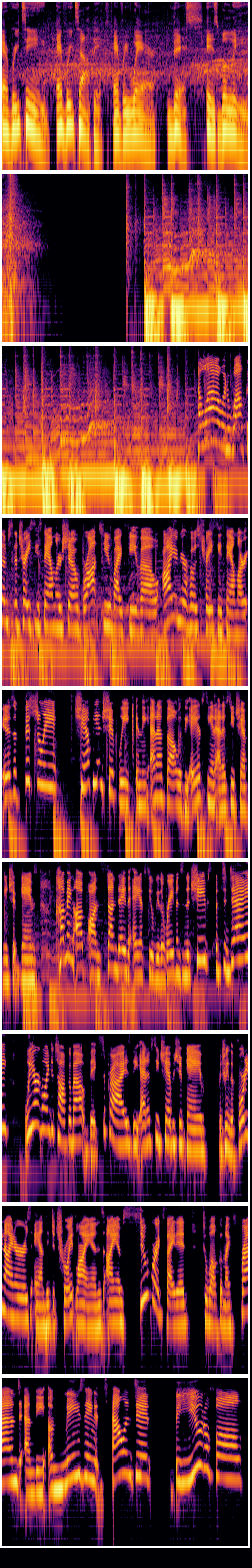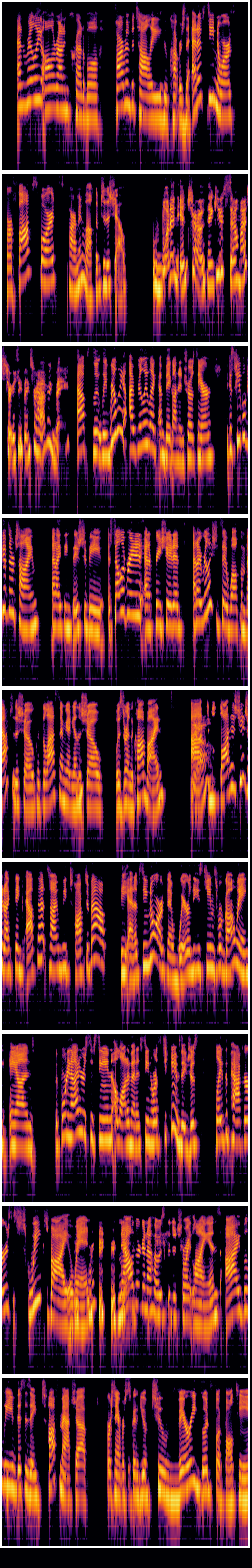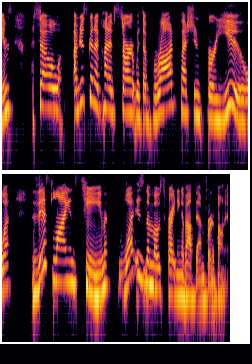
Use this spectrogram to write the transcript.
Every team, every topic, everywhere. This is Bleav. Hello and welcome to the Tracy Sandler Show, brought to you by FIVO. I am your host, Tracy Sandler. It is officially championship week in the NFL with the AFC and NFC championship games coming up on Sunday. The AFC will be the Ravens and the Chiefs, but today we are going to talk about big surprise, the NFC championship game between the 49ers and the Detroit Lions. I am super excited to welcome my friend and the amazing, talented, beautiful, and really all around incredible Carmen Vitali, who covers the NFC North for Fox Sports. Carmen, welcome to the show. What an intro. Thank you so much, Tracy. Thanks for having me. Absolutely. Really, I really like, I'm big on intros here because people give their time and I think they should be celebrated and appreciated. And I really should say welcome back to the show because the last time we had you on the mm-hmm. show was during the combine. Uh, yeah. Uh, a lot has changed. And I think at that time we talked about the NFC North and where these teams were going. And the 49ers have seen a lot of NFC North teams. They just played the Packers, squeaked by a win. now they're going to host the Detroit Lions. I believe this is a tough matchup for San Francisco. You have two very good football teams. So I'm just going to kind of start with a broad question for you. This Lions team, what is the most frightening about them for an opponent?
